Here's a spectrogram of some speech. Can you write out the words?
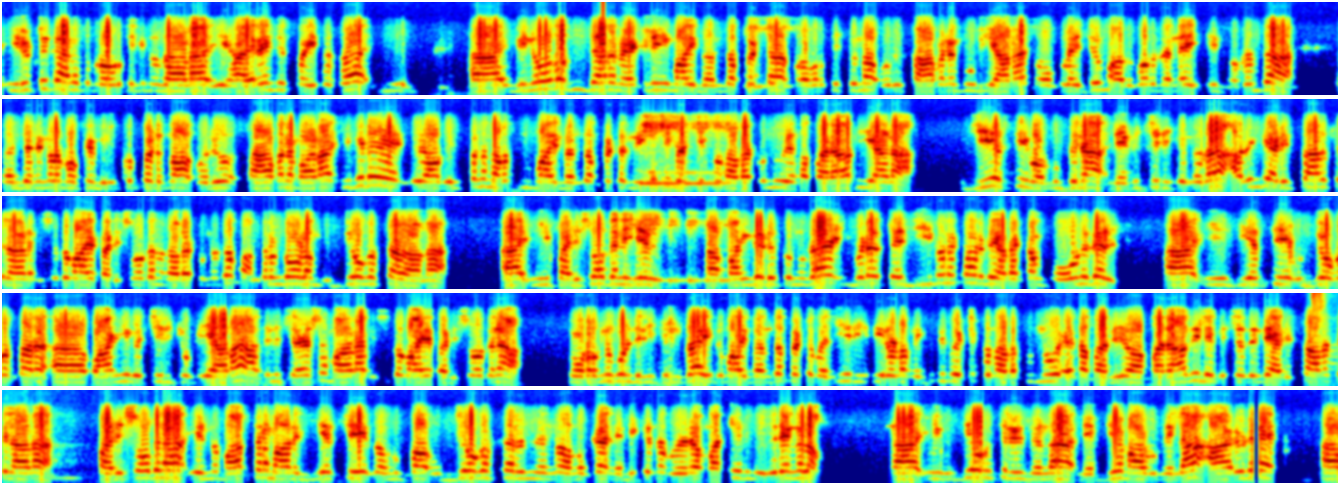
ഇരുട്ടുകാലത്ത് പ്രവർത്തിക്കുന്നതാണ് ഈ ഹൈറേഞ്ച് സ്പൈസസ് ഈ വിനോദസഞ്ചാര മേഖലയുമായി ബന്ധപ്പെട്ട് പ്രവർത്തിക്കുന്ന ഒരു സ്ഥാപനം കൂടിയാണ് ചോക്ലേറ്റും അതുപോലെ തന്നെ ഈ സുഗന്ധ വ്യഞ്ജനങ്ങളും ഒക്കെ വിൽക്കപ്പെടുന്ന ഒരു സ്ഥാപനമാണ്. ഇവിടെ വിൽപ്പന നടത്തുന്നതുമായി ബന്ധപ്പെട്ട് നികുതി വെട്ടിപ്പ് നടക്കുന്നു എന്ന പരാതിയാണ് ജി എസ് ടി വകുപ്പിന് ലഭിച്ചിരിക്കുന്നത്. അതിന്റെ അടിസ്ഥാനത്തിലാണ് വിശദമായ പരിശോധന നടക്കുന്നത്. പന്ത്രണ്ടോളം ഉദ്യോഗസ്ഥരാണ് ഈ പരിശോധനയിൽ പങ്കെടുക്കുന്നത്. ഇവിടുത്തെ ജീവനക്കാരുടെ അടക്കം ഫോണുകൾ ഈ ജി എസ് ടി ഉദ്യോഗസ്ഥർ വാങ്ങിവെച്ചിരിക്കുകയാണ് അതിനുശേഷമാണ് വിശദമായ പരിശോധന തുടർന്നുകൊണ്ടിരിക്കുന്നത്. ഇതുമായി ബന്ധപ്പെട്ട് വലിയ രീതിയിലുള്ള നികുതി വെട്ടിപ്പ് നടത്തുന്നു എന്ന പരാതി ലഭിച്ചതിന്റെ അടിസ്ഥാനത്തിലാണ് പരിശോധന എന്ന് മാത്രമാണ് ജി എസ് ടി വകുപ്പ് ഉദ്യോഗസ്ഥരിൽ നിന്ന് നമുക്ക് ലഭിക്കുന്ന വിവരം. മറ്റൊരു വിവരങ്ങളും ഈ ഉദ്യോഗസ്ഥരിൽ നിന്ന് ലഭ്യമാകുന്നില്ല. ആരുടെ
